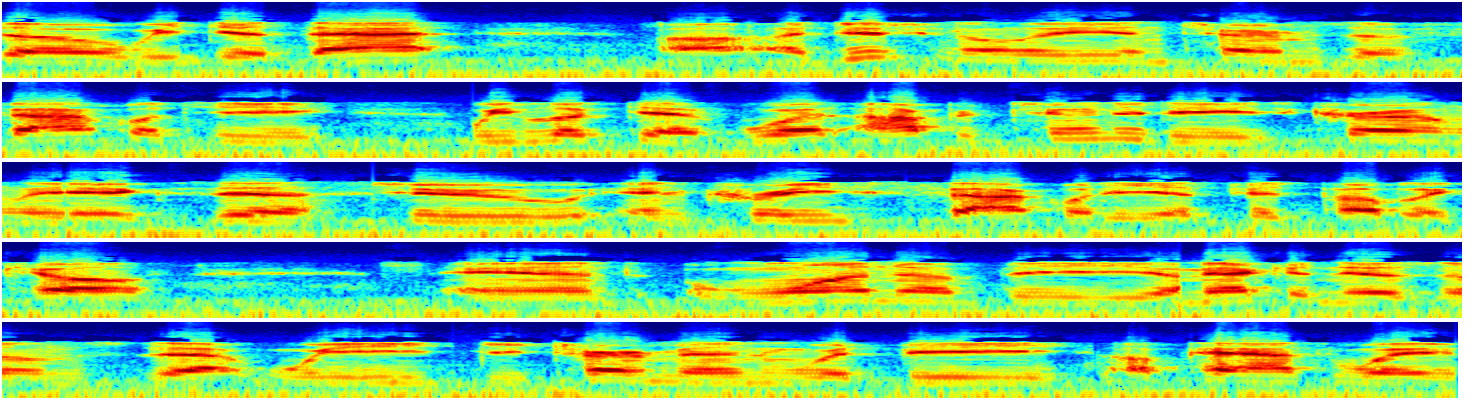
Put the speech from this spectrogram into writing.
So we did that. Uh, additionally, in terms of faculty, we looked at what opportunities currently exist to increase faculty at Pitt Public Health and one of the mechanisms that we determined would be a pathway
